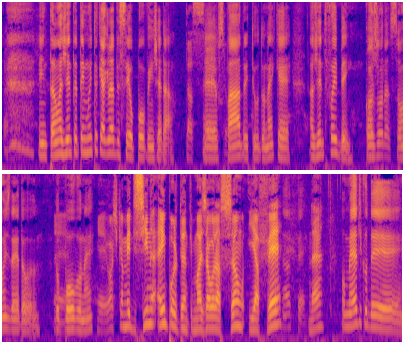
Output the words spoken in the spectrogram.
então a gente tem muito que agradecer ao povo em geral. Tá certo. É, os padres e tudo, né? Que a gente foi bem com as orações né, do, do é, povo, né? É, eu acho que a medicina é importante, mas a oração e a fé, a fé. né? O médico de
